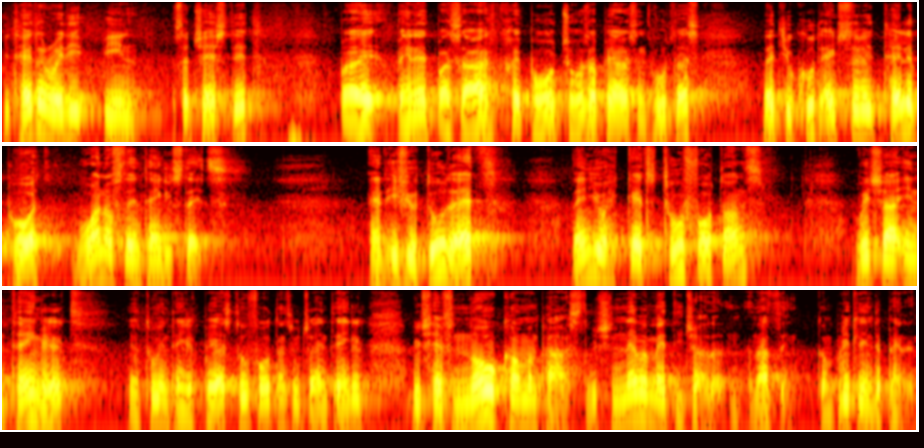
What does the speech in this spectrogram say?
It had already been suggested by Bennett, Brassard, Crépeau, Jozsa, Peres, and Wootters that you could actually teleport one of the entangled states. And if you do that, then you get two photons which are entangled, you know, two entangled pairs, two photons which are entangled, which have no common past, which never met each other, nothing, completely independent.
